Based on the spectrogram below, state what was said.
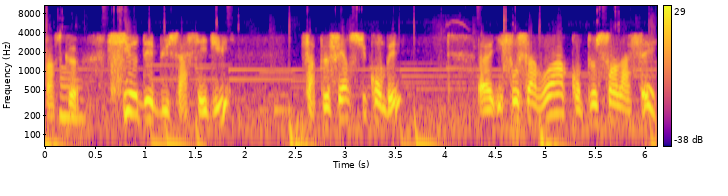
parce que Oh. si au début ça séduit, ça peut faire succomber. Euh, il faut savoir qu'on peut s'enlacer.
